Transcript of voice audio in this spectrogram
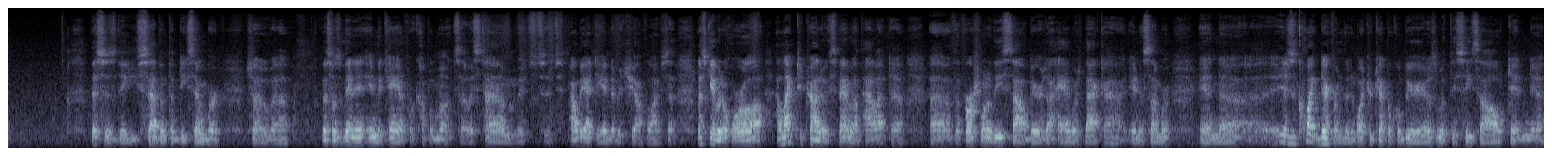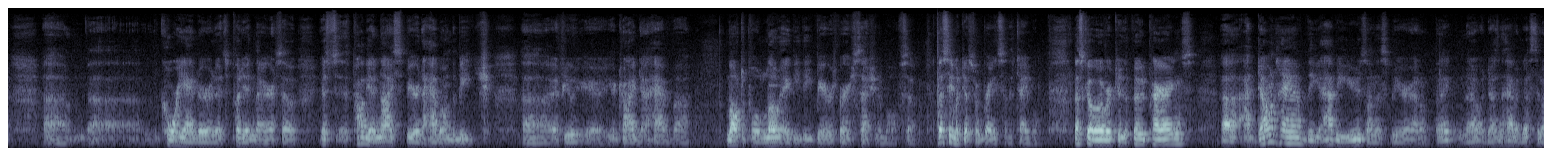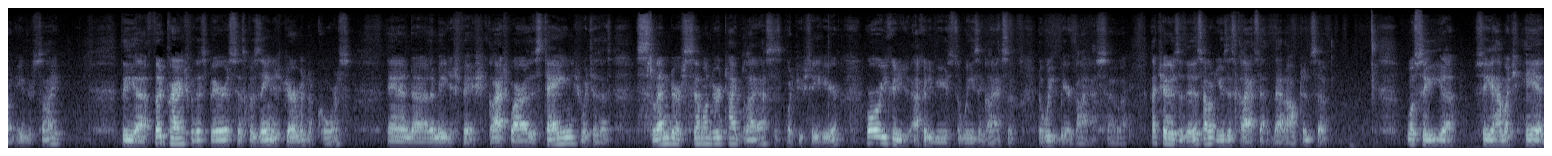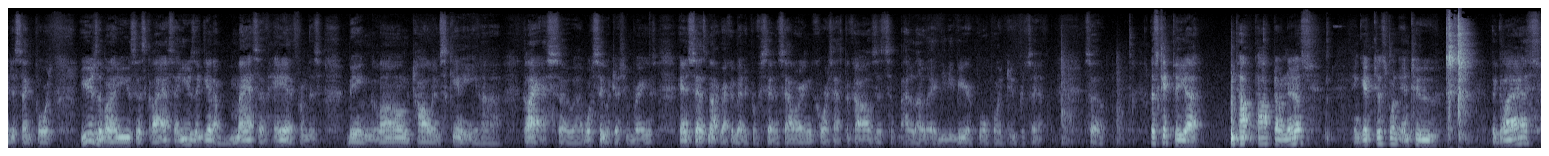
this is the 7th of December. So uh, This one's been in, in the can for a couple months, so it's time. It's it's probably at the end of its shelf life. So let's give it a whirl. I, I like to try to expand my palate. Uh, uh, the first one of these style beers I had was back uh, in the summer, and uh, it is quite different than what your typical beer is with the sea salt and uh, uh, coriander that's put in there. So it's, it's, probably a nice beer to have on the beach if you you're trying to have multiple low ABV beers, very sessionable. So let's see what this one brings to the table. Let's go over to the food pairings. Uh, I don't have the IBUs on this beer, I don't think. No, it doesn't have it listed on either site. The uh, food pairings for this beer says cuisine is German, of course, and uh, the meat is fish. Glassware, the Stange, which is a slender cylinder type glass, is what you see here. Or you could I could have used the Wiesen glass, the wheat beer glass. So uh, I chose this. I don't use this glass that, that often, so we'll see uh, see how much head this thing pours. Usually when I use this glass, I usually get a massive head from this being long, tall, and skinny uh, glass. So uh, we'll see what this one brings. And it says not recommended for percent of cellaring. Of course, that's because it's a low ABV beer, 4.2%. So let's get the uh, top popped on this and get this one into the glass.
